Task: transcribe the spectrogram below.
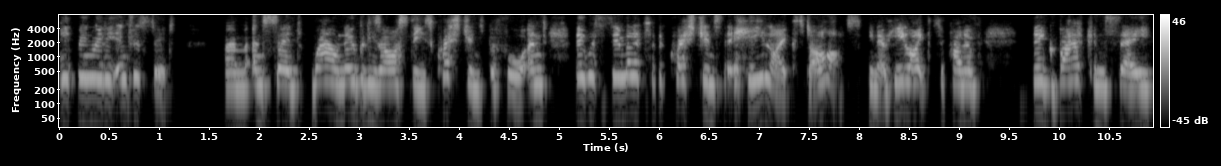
he'd been really interested um, and said, Wow, nobody's asked these questions before. And they were similar to the questions that he likes to ask. You know, he likes to kind of dig back and say,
